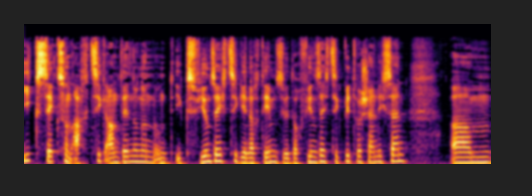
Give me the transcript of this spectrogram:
x86-Anwendungen und x64, je nachdem, es wird auch 64-Bit wahrscheinlich sein, ähm,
